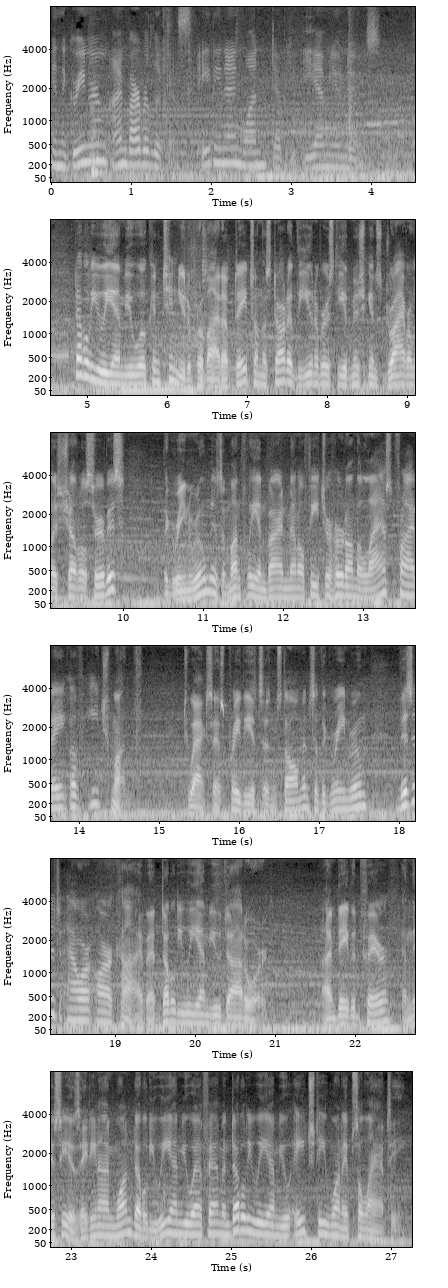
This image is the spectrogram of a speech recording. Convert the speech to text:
In the green room, I'm Barbara Lucas, 89.1 WEMU News. WEMU will continue to provide updates on the start of the University of Michigan's driverless shuttle service. The Green Room is a monthly environmental feature heard on the last Friday of each month. To access previous installments of The Green Room, visit our archive at WEMU.org. I'm David Fair, and this is 89.1 WEMU FM and WEMU HD1 Ypsilanti.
